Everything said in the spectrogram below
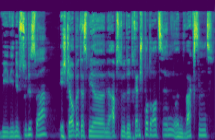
Wie, wie nimmst du das wahr? Ich glaube, dass wir eine absolute Trendsportart sind und wachsend.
